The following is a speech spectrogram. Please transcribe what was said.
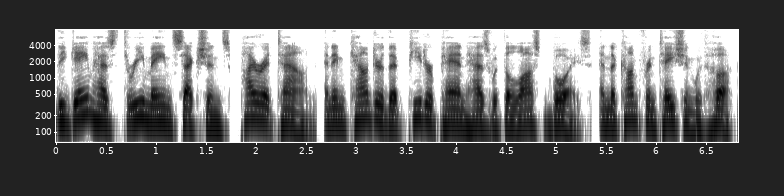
The game has three main sections, Pirate Town, an encounter that Peter Pan has with the Lost Boys, and the confrontation with Hook.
